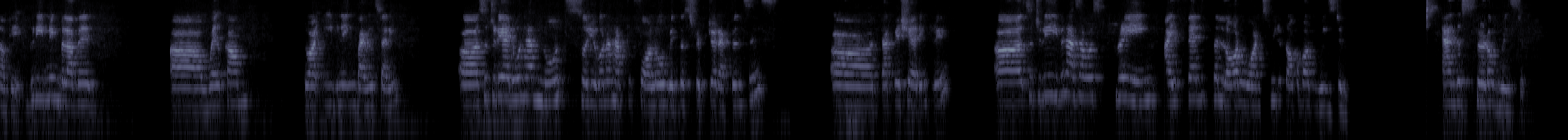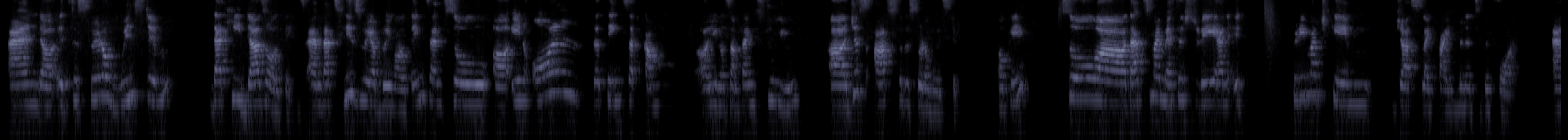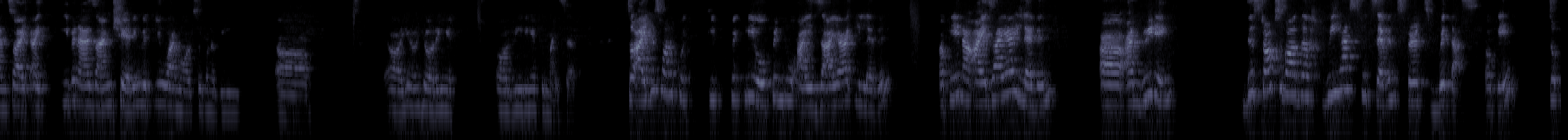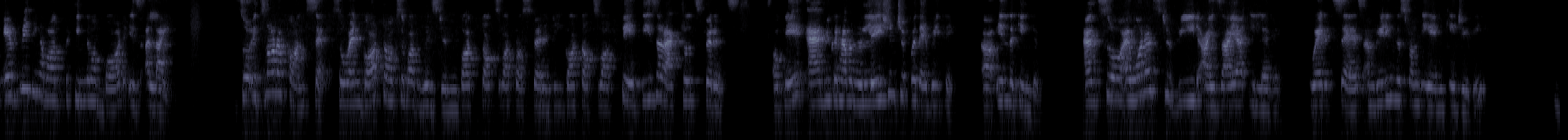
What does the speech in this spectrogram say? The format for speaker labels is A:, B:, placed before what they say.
A: Okay, good evening, beloved. Uh, welcome to our evening Bible study. Uh, so today I don't have notes, so you're going to have to follow with the scripture references uh, that we're sharing today. Uh, so today, even as I was praying, I felt the Lord wants me to talk about wisdom and the spirit of wisdom. And uh, it's the spirit of wisdom that He does all things, and that's His way of doing all things. And so, uh, in all the things that come, you know, sometimes to you, just ask for the spirit of wisdom. Okay, so that's my message today, and it pretty much came just like five minutes before. And so I, I, even as i'm sharing with you i'm also going to be uh, uh, you know hearing it or reading it to myself. So i just want to quickly, quickly open to isaiah 11 okay? Now isaiah 11 uh, i'm reading. This talks about the we have seven spirits with us okay so everything about the kingdom of god is alive so it's not a concept. So when God talks about wisdom, God talks about prosperity, God talks about faith, these are actual spirits. Okay. And you can have a relationship with everything uh, in the kingdom. And so I want us to read Isaiah 11, where it says, I'm reading this from the NKJV.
